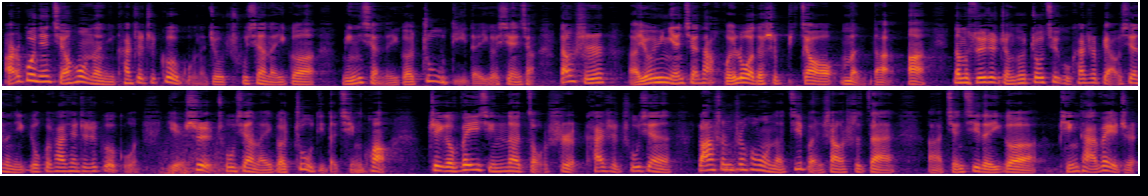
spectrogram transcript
而过年前后呢，你看这只个股呢就出现了一个明显的一个筑底的一个现象。当时啊，由于年前它回落的是比较猛的啊，那么随着整个周期股开始表现呢，你就会发现这只个股也是出现了一个筑底的情况。这个 V 型的走势开始出现拉升之后呢，基本上是在啊前期的一个平台位置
